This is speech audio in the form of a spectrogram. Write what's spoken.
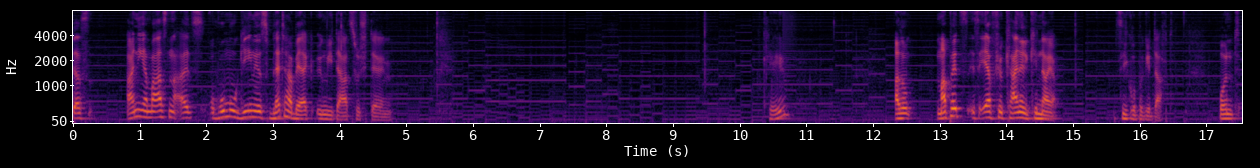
das einigermaßen als homogenes Blätterwerk irgendwie darzustellen. Okay. Also, Muppets ist eher für kleinere Kinder ja, Zielgruppe gedacht. Und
